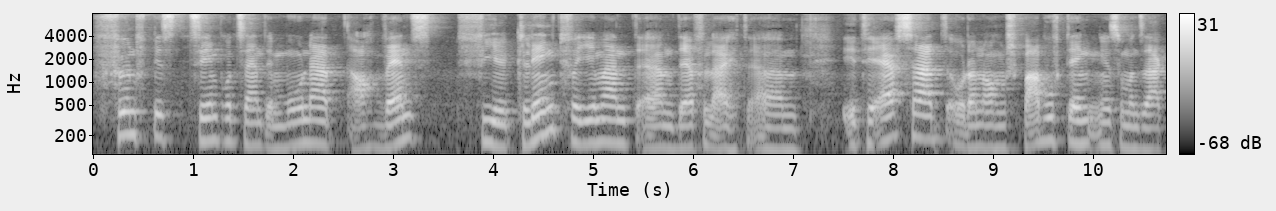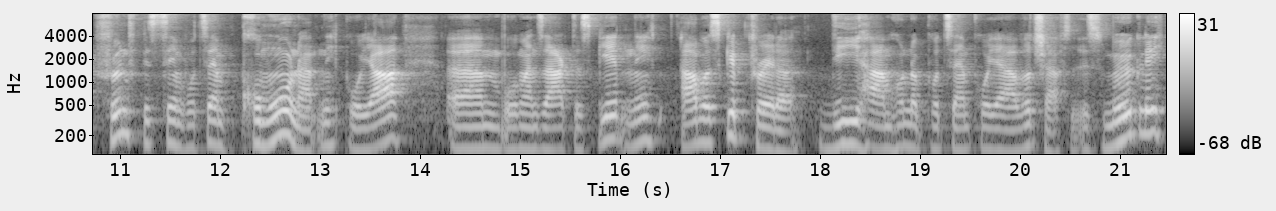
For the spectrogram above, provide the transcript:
5 bis 10 Prozent im Monat, auch wenn es viel klingt für jemand, ähm, der vielleicht ähm, ETFs hat oder noch im Sparbuchdenken ist, wo man sagt 5 bis 10 Prozent pro Monat, nicht pro Jahr, ähm, wo man sagt, es geht nicht, aber es gibt Trader, die haben 100 Prozent pro Jahr erwirtschaftet. Ist möglich,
